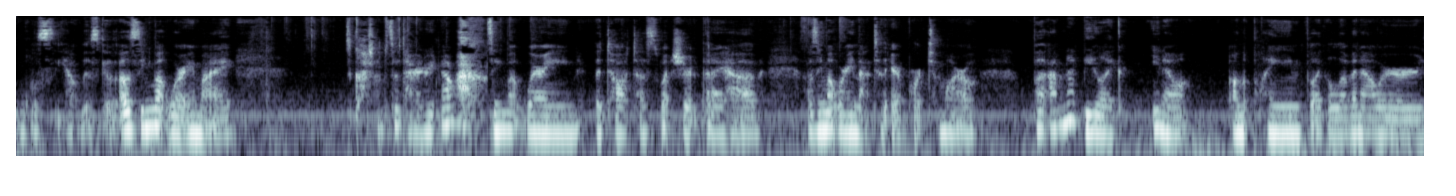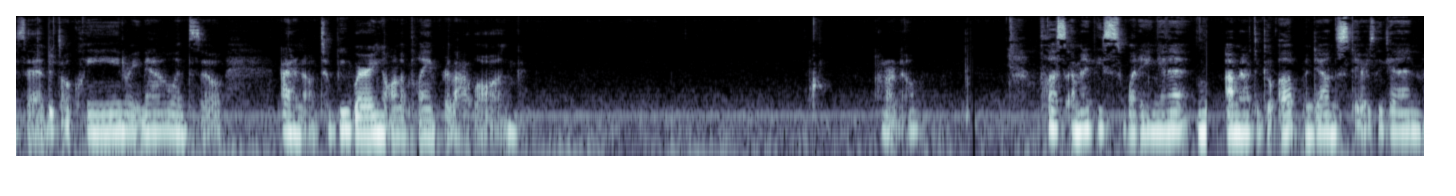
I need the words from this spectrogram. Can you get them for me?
we'll see how this goes. I was thinking about wearing my, gosh, I'm so tired right now. Thinking about wearing the Tata sweatshirt that I have. I was thinking about wearing that to the airport tomorrow, but I'm gonna be like, you know, on the plane for like 11 hours and it's all clean right now. And so I don't know, to be wearing it on the plane for that long. I don't know. Plus, I'm gonna be sweating in it. I'm gonna have to go up and down the stairs again.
